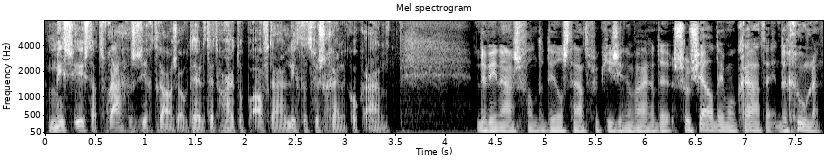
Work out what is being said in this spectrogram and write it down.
mis is. Dat vragen ze zich trouwens ook de hele tijd hardop af. Daar ligt het waarschijnlijk ook aan. De winnaars van de deelstaatverkiezingen waren de Sociaaldemocraten en de Groenen.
